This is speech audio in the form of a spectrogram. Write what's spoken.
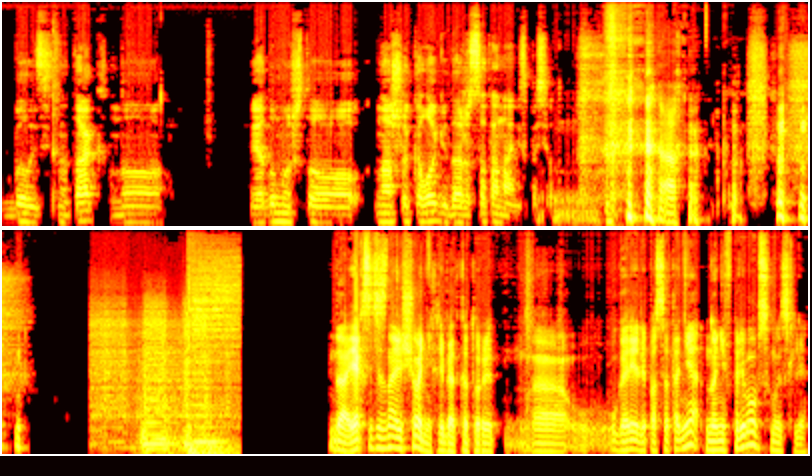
было действительно так, но я думаю, что нашу экологию даже сатана не спасет. Да, я, кстати, знаю еще одних ребят, которые э, угорели по сатане, но не в прямом смысле,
